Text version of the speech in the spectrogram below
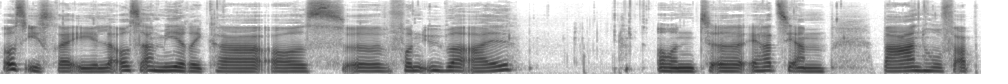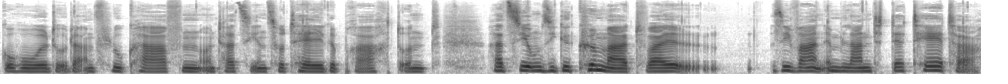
aus Israel, aus Amerika, aus äh, von überall. Und äh, er hat sie am Bahnhof abgeholt oder am Flughafen und hat sie ins Hotel gebracht und hat sie um sie gekümmert, weil sie waren im Land der Täter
